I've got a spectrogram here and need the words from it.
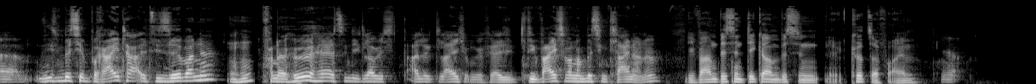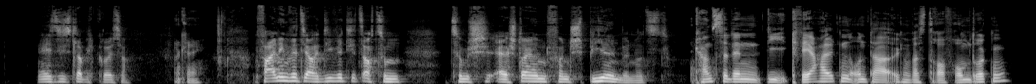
Ähm, sie ist ein bisschen breiter als die silberne. Mhm. Von der Höhe her sind die, glaube ich, alle gleich ungefähr. Die, die weiße war noch ein bisschen kleiner, ne? Die war ein bisschen dicker, ein bisschen äh, kürzer vor allem. Ja. Nee, sie ist, glaube ich, größer. Okay. Und vor allen Dingen wird sie auch, die wird jetzt auch zum, zum äh, Steuern von Spielen benutzt. Kannst du denn die quer halten und da irgendwas drauf rumdrücken?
